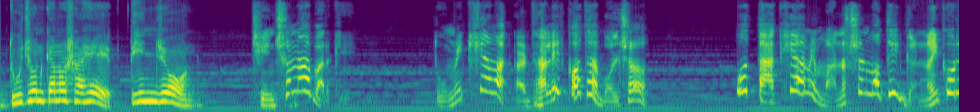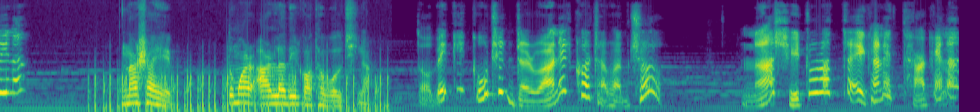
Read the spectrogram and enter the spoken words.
দুজন কেন সাহেব? তিনজন। চিনছো না আবার কি? তুমি কি আমার আর্ধালির কথা বলছো? ও তাকে আমি মানুষের মধ্যে গণ্যই করি না। না সাহেব তোমার আরলাদির কথা বলছি না। তবে কি কুঠির দরওয়ানের কথা ভাবছ? না সেটু রাত্রে এখানে থাকে না।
